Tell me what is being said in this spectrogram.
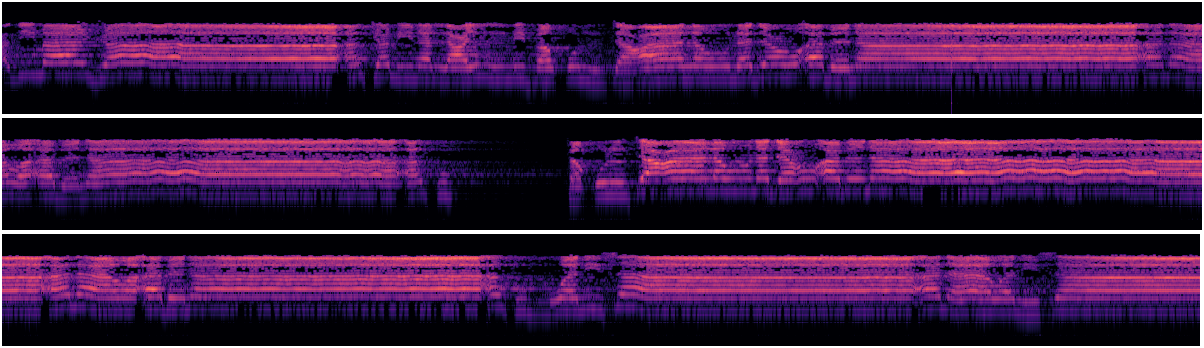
بعد ما جاءك من العلم فقل تعالوا ندع أبناءنا وأبناءكم فقل تعالوا ندع أبناءنا وأبناءكم ونساءنا ونساءكم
